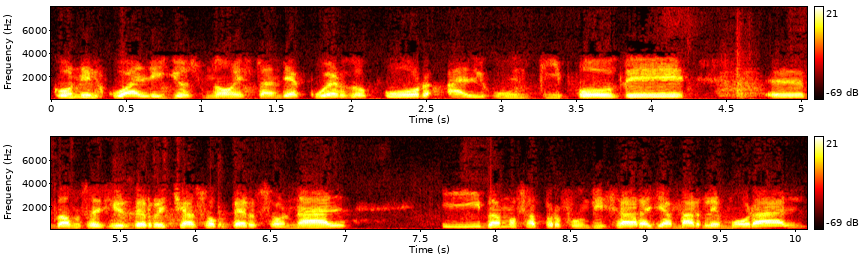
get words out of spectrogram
con el cual ellos no están de acuerdo por algún tipo de, eh, vamos a decir, de rechazo personal, y vamos a profundizar a llamarle moral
